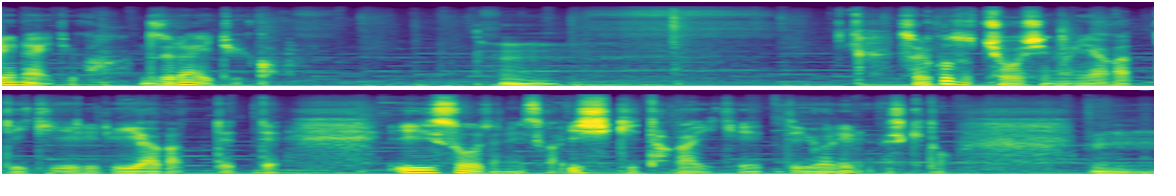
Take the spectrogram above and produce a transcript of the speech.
れないというか、づらいというか、うん。それこそ調子乗りやがって生き入りやがってって言いそうじゃないですか。意識高い系って言われるんですけど。うん。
